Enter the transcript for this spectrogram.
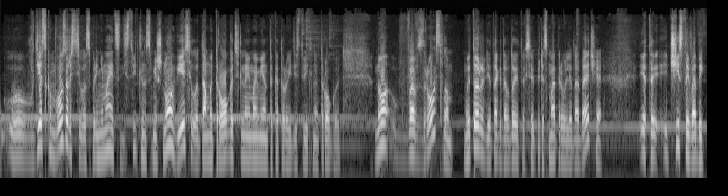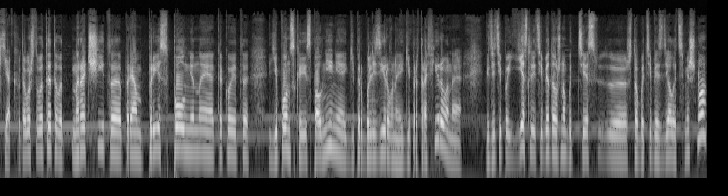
в детском возрасте воспринимается действительно смешно, весело, там и трогательные моменты, которые действительно трогают. Но во взрослом, мы тоже не так давно это все пересматривали на даче, это чистой воды кек. Потому что вот это вот нарочито, прям преисполненное какое-то японское исполнение, гиперболизированное, гипертрофированное, где типа, если тебе должно быть, те, э, чтобы тебе сделать смешно,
